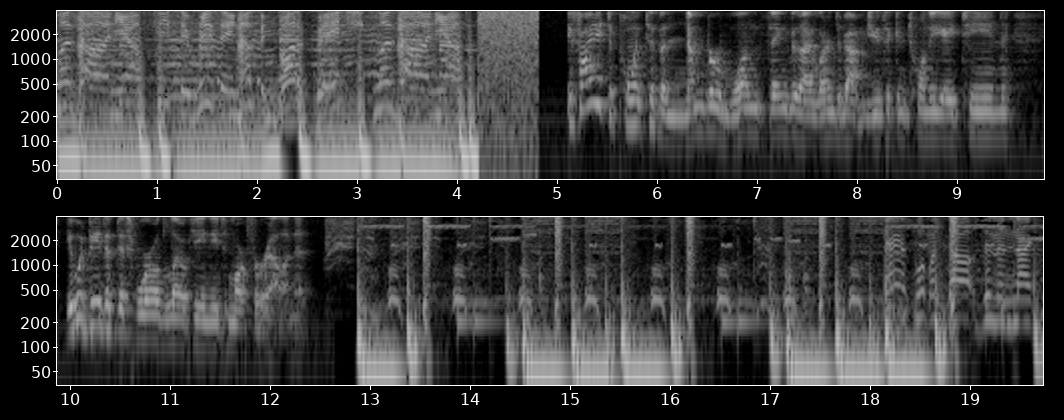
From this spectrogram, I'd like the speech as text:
lasagna. T-Series ain't nothing but a bitch, lasagna. If I had to point to the number one thing that I learned about music in 2018, it would be that this world Loki needs more Pharrell in it. Dance with my dogs in the nighttime.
